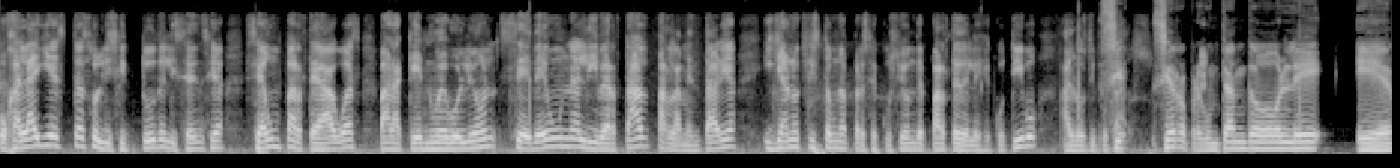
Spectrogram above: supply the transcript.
Ojalá y esta solicitud de licencia sea un parteaguas para que Nuevo León se dé una libertad parlamentaria y ya no exista una persecución de parte del Ejecutivo a los diputados. Cierro preguntándole eh,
